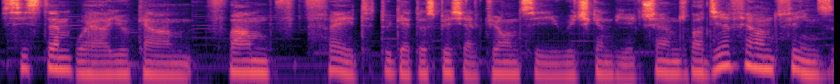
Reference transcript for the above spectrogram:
system, where you can farm Fate to get a special currency which can be exchanged for different things.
